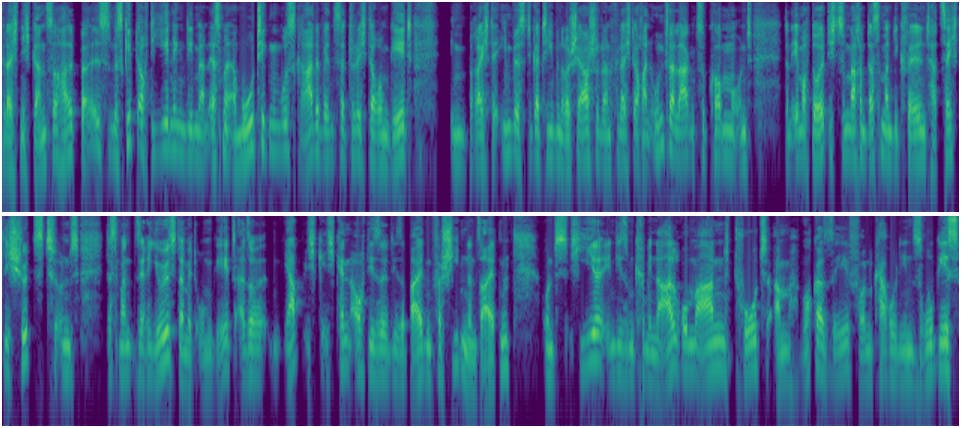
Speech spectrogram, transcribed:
vielleicht nicht ganz so haltbar ist. Und es gibt auch diejenigen, die man erstmal ermutigen muss, gerade wenn es natürlich darum geht, im Bereich der investigativen Recherche dann vielleicht auch an Unterlagen zu kommen und dann eben auch deutlich zu machen, dass man die Quellen tatsächlich schützt und dass man seriös damit umgeht. Also ja, ich, ich kenne auch diese, diese beiden verschiedenen Seiten. Und hier in diesem Kriminalroman Tod am Wockersee von Caroline Srogis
